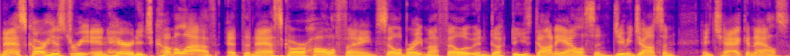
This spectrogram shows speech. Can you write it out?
NASCAR history and heritage come alive at the NASCAR Hall of Fame. Celebrate my fellow inductees Donnie Allison, Jimmie Johnson, and Chad Knaus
